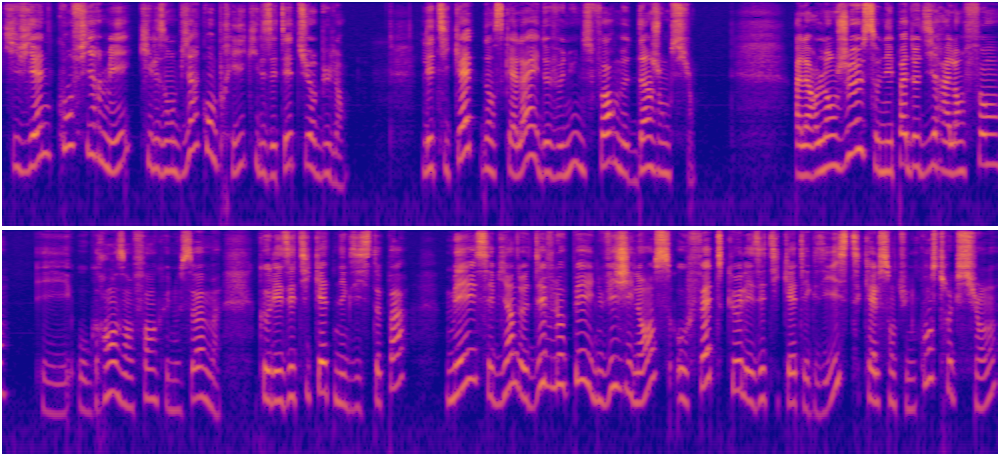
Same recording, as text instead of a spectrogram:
qui viennent confirmer qu'ils ont bien compris qu'ils étaient turbulents. L'étiquette, dans ce cas-là, est devenue une forme d'injonction. Alors l'enjeu, ce n'est pas de dire à l'enfant et aux grands enfants que nous sommes que les étiquettes n'existent pas, mais c'est bien de développer une vigilance au fait que les étiquettes existent, qu'elles sont une construction,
